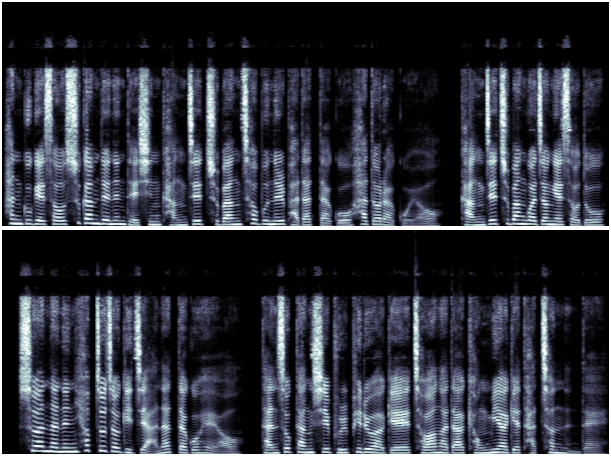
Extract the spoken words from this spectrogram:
한국에서 수감되는 대신 강제 추방 처분을 받았다고 하더라고요. 강제 추방 과정에서도 수안나는 협조적이지 않았다고 해요. 단속 당시 불필요하게 저항하다 경미하게 다쳤는데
